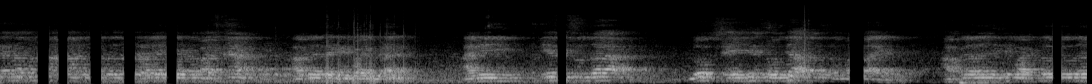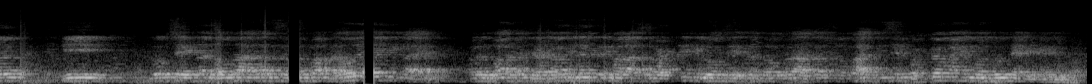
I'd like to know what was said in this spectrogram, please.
त्यांना पण आनंद झाला एवढ्या बातम्या आपल्या त्या ठिकाणी पाहायला मिळाल्या. आणि ते सुद्धा लोकशाहीचे चौथ्या आधारस्तंभ आहे. आपल्याला जिथे वाटलं होतं की लोकशाहीचा चौथा आधारस्तंभ हरवला की काय परंतु आता जळगाव जिल्ह्यात तरी मला असं वाटतं की लोकशाहीचा चौथा आधारस्तंभ अतिशय भक्कम आणि मजबूत त्या ठिकाणी होता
